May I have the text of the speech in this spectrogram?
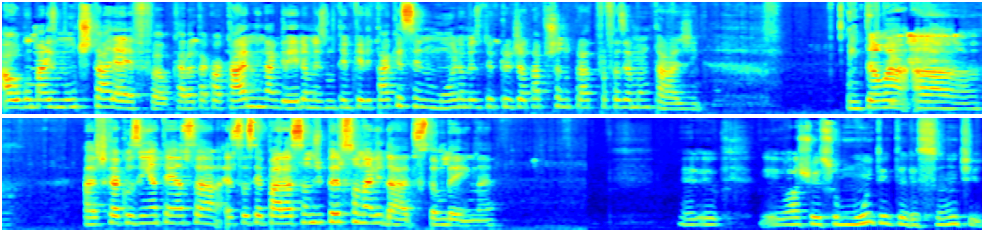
algo mais multitarefa. O cara tá com a carne na grelha ao mesmo tempo que ele tá aquecendo o molho, ao mesmo tempo que ele já tá puxando o prato para fazer a montagem. Então a, a, acho que a cozinha tem essa, essa separação de personalidades também, né? É, eu, eu acho isso muito interessante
